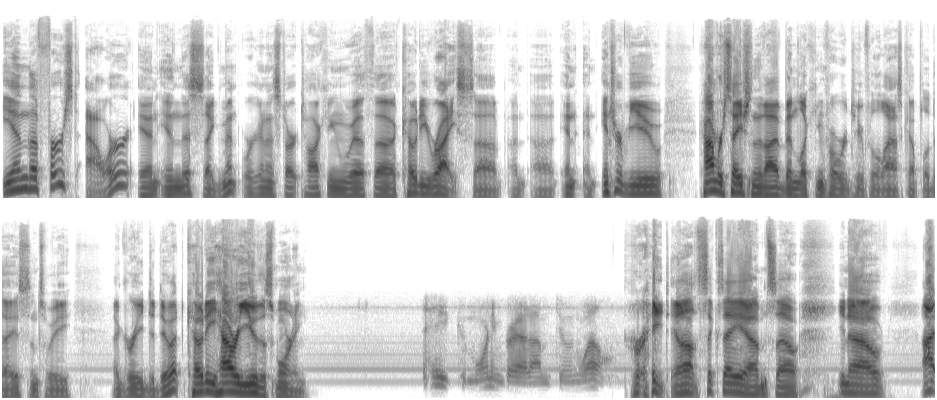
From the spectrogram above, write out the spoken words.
In the first hour, and in this segment, we're going to start talking with uh, Cody Rice, uh, an, uh, an, an, interview conversation that I've been looking forward to for the last couple of days since we agreed to do it. Cody, how are you this morning? Hey, good morning, Brad. I'm doing well. Great. Well, it's 6 a.m., so, you know, I,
